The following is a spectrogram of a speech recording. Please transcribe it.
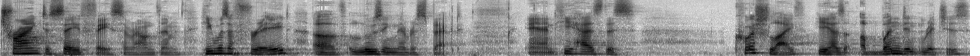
trying to save face around them. He was afraid of losing their respect. And he has this cush life, he has abundant riches,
